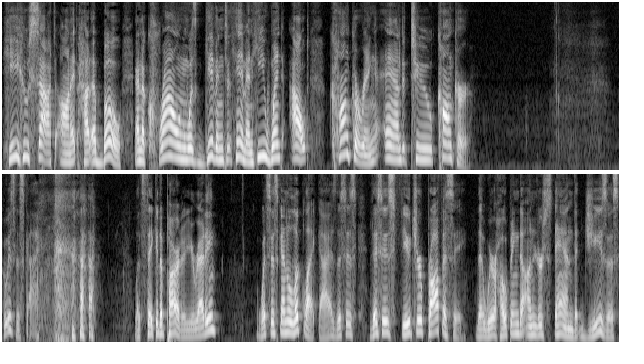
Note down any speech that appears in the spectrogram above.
He who sat on it had a bow, and a crown was given to him, and he went out conquering and to conquer. Who is this guy? Let's take it apart. Are you ready? What's this going to look like, guys? This is this is future prophecy that we're hoping to understand that Jesus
